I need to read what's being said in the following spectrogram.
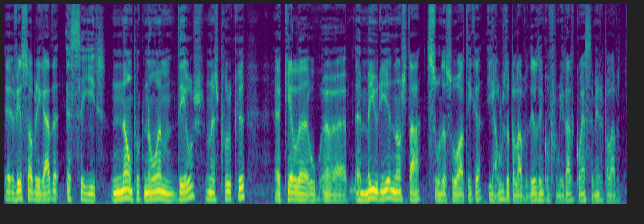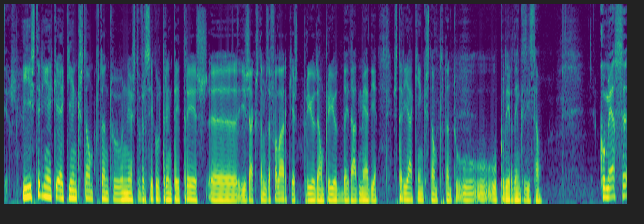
eh, vê-se obrigada a sair. Não porque não ame Deus, mas porque aquela, a, a, maioria não está, segundo a sua ótica e à luz da palavra de Deus, em conformidade com essa mesma palavra de Deus. E estaria aqui, em questão, portanto, neste versículo 33, uh, eh, e já que estamos a falar que este período é um período da Idade Média, estaria aqui em questão, portanto, o, o poder da Inquisição? Começa,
